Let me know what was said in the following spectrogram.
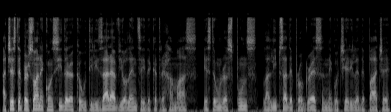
Aceste persoane consideră că utilizarea violenței de către Hamas este un răspuns la lipsa de progres în negocierile de pace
